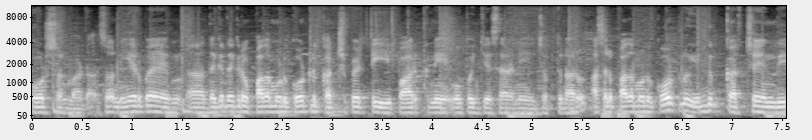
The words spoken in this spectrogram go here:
కోర్స్ అనమాట. సో నియర్ బై దగ్గర దగ్గర పదమూడు కోట్లు ఖర్చు పెట్టి ఈ పార్క్ని ఓపెన్ చేశారని చెప్తున్నారు. అసలు పదమూడు కోట్లు ఎందుకు ఖర్చు అయింది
